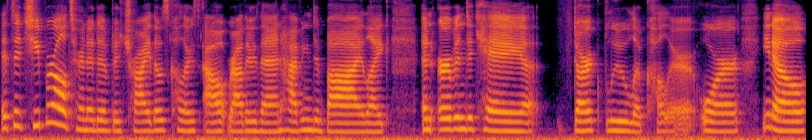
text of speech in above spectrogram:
it's a cheaper alternative to try those colors out rather than having to buy like an Urban Decay dark blue lip color or, you know,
